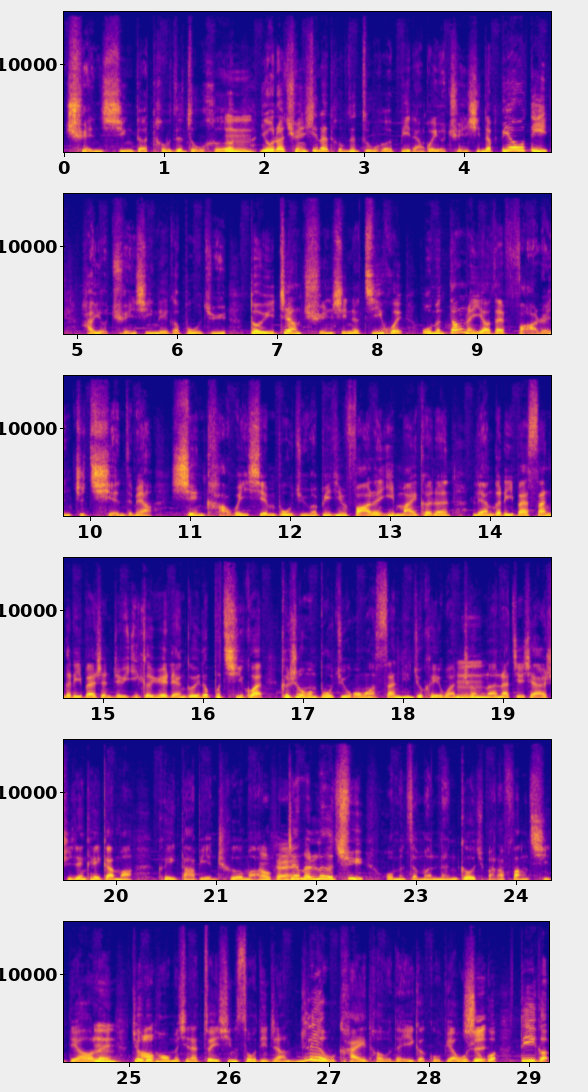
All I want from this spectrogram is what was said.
全新的投资组合。嗯，有了全新的投资组合，必然会有全新的标的，还有全新的一个布局。对于这样全新的机会，我们当然要在法人之前怎么样？先卡位，先布局嘛。毕竟法人一买，可能两个礼拜、三个礼拜，甚至于一个月、两个月都不奇怪。可是我们布局往往三天就可以完成了。嗯，那接下来时间可以干嘛？可以搭便车嘛。OK，这样的乐趣，我们怎么能够去把它放弃掉呢？嗯，就如同我们现在最新锁定这样六开头的一个股票，我说过，第一个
